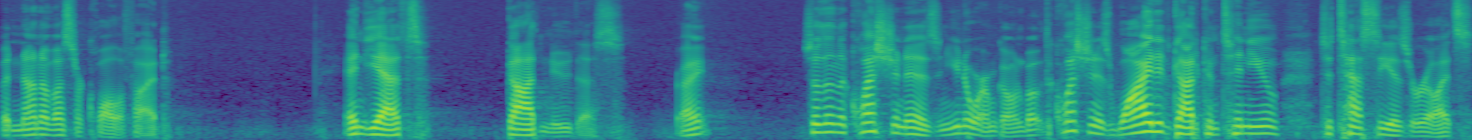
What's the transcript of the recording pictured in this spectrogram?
but none of us are qualified. And yet, God knew this, right? So then the question is, and you know where I'm going, but the question is, why did God continue to test the Israelites,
